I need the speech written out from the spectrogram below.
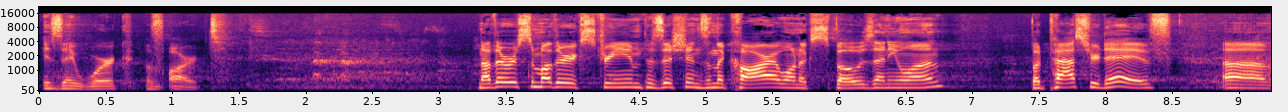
is a work of art. Now, there were some other extreme positions in the car. I won't expose anyone. But Pastor Dave, um,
